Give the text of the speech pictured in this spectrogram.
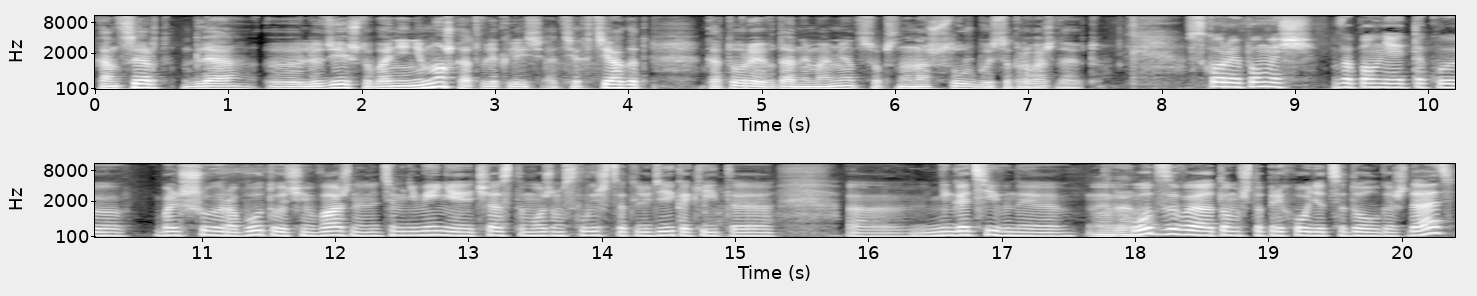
концерт для э, людей, чтобы они немножко отвлеклись от тех тягот, которые в данный момент, собственно, нашу службу и сопровождают. Скорая помощь выполняет такую большую работу, очень важную, но тем не менее часто можем слышать от людей какие-то э, негативные да. отзывы о том, что приходится долго ждать.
